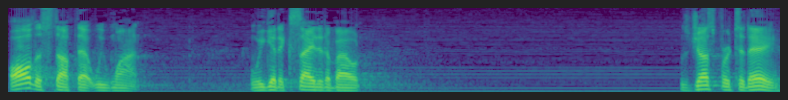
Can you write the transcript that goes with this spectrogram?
All the stuff that we want, we get excited about, was just for today.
